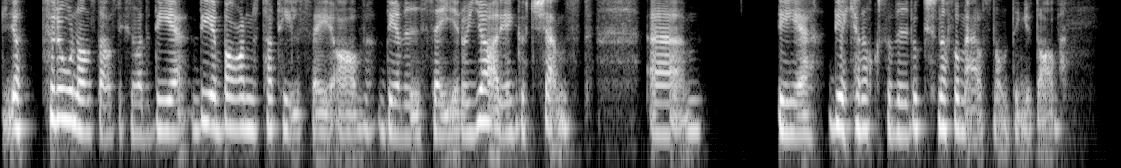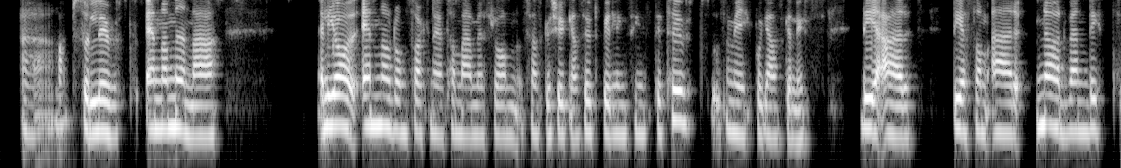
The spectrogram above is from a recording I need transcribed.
jag tror någonstans liksom att det, det barn tar till sig av det vi säger och gör i en gudstjänst eh, det, det kan också vi vuxna få med oss någonting utav. Eh, Absolut. En av mina eller jag, en av de sakerna jag tar med mig från Svenska kyrkans utbildningsinstitut som jag gick på ganska nyss. Det är det som är nödvändigt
